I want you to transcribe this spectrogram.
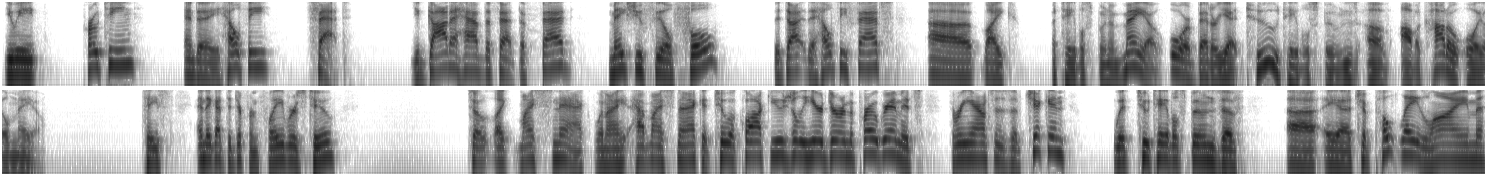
You eat protein and a healthy fat. You got to have the fat. The fat makes you feel full. The di- the healthy fats, uh, like a tablespoon of mayo, or better yet, two tablespoons of avocado oil mayo. Taste, and they got the different flavors too. So, like my snack, when I have my snack at two o'clock, usually here during the program, it's three ounces of chicken with two tablespoons of uh, a, a chipotle lime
